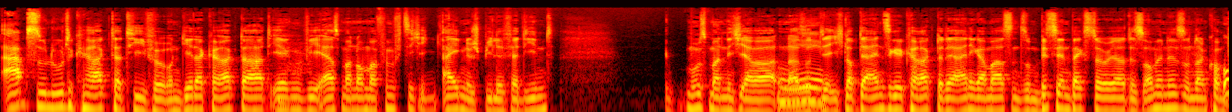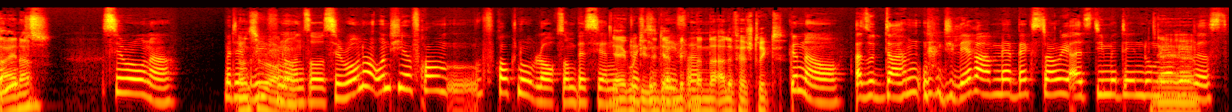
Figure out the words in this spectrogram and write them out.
absolute Charaktertiefe und jeder Charakter hat irgendwie erstmal nochmal 50 eigene Spiele verdient. Muss man nicht erwarten. Also Nee. der- ich glaube, der einzige Charakter, der einigermaßen so ein bisschen Backstory hat, ist Ominous und dann kommt. Und Sirona. Mit den Und Briefen Sirona. und so. Sirona und hier Frau, Frau Knoblauch so ein bisschen. Ja gut, durch die sind ja Briefe. miteinander alle verstrickt. Genau. Also da haben die Lehrer haben mehr Backstory als die, mit denen du mehr Ja, ja. redest.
